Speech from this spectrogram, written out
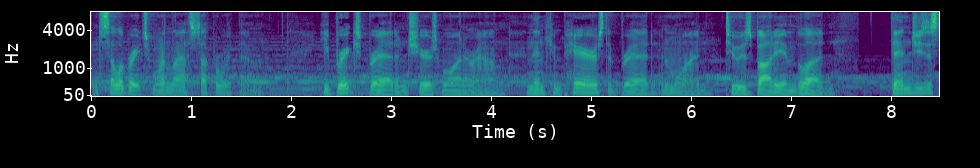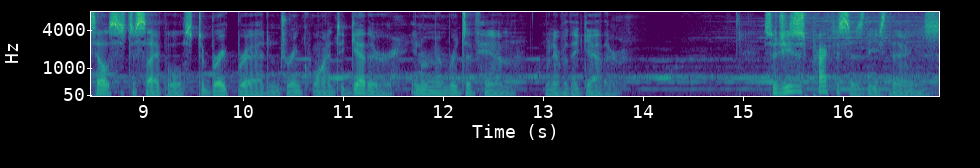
and celebrates one last supper with them. He breaks bread and shares wine around, and then compares the bread and wine to his body and blood. Then Jesus tells his disciples to break bread and drink wine together in remembrance of him whenever they gather. So Jesus practices these things,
